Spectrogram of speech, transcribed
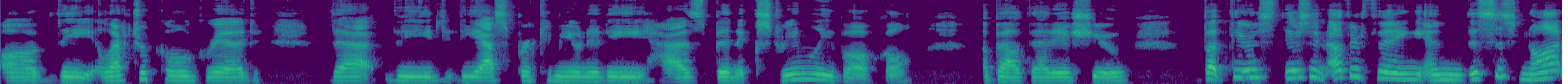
of the electrical grid that the diaspora community has been extremely vocal about that issue. But there's there's another thing, and this is not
